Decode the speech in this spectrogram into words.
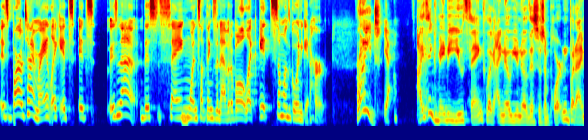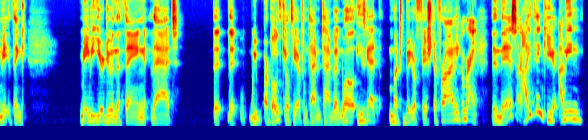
It's borrowed time, right? Like it's it's isn't that this saying when something's inevitable? Like it's someone's going to get hurt. Right. Yeah. I think maybe you think, like, I know you know this is important, but I may think maybe you're doing the thing that that that we are both guilty of from time to time, going, well, he's got much bigger fish to fry Right. than this. I think you, I mean,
